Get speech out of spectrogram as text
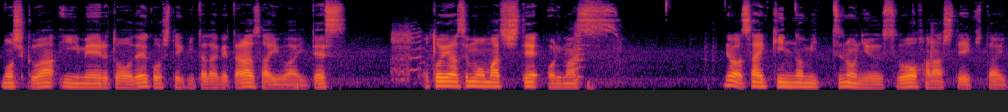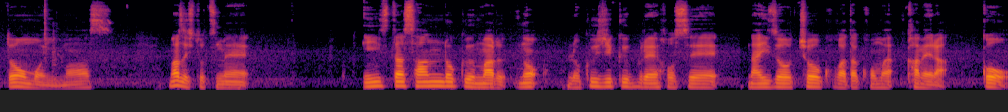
もしくは E メール等でご指摘いただけたら幸いです。お問い合わせもお待ちしております。では最近の3つのニュースを話していきたいと思います。まず1つ目、インスタ360の6軸ブレ補正内蔵超小型カメラ GO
